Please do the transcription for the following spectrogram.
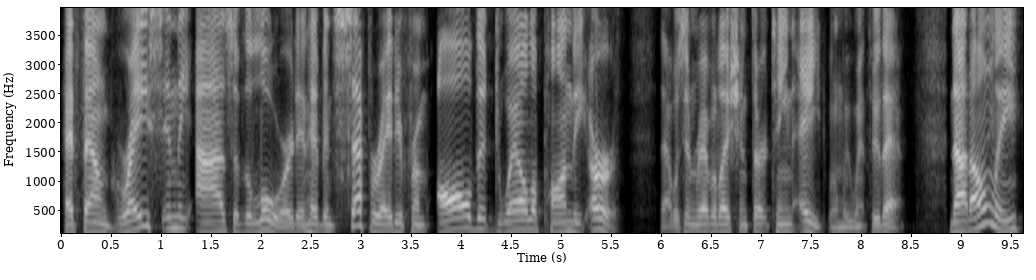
had found grace in the eyes of the Lord and had been separated from all that dwell upon the earth. That was in Revelation 13 8 when we went through that. Not only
